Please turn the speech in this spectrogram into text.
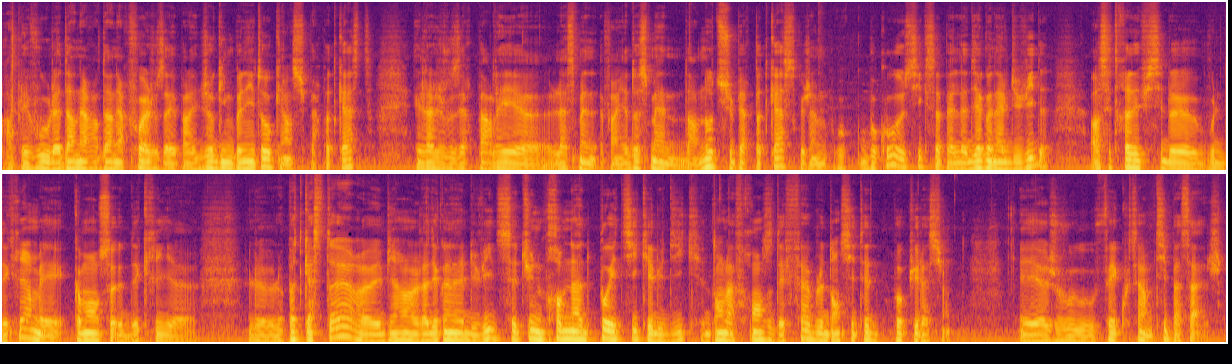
rappelez-vous, la dernière, fois, je vous avais parlé de Jogging Bonito, qui est un super podcast. Et là, je vous ai reparlé euh, la semaine, enfin, il y a deux semaines, d'un autre super podcast que j'aime beaucoup, aussi, qui s'appelle La Diagonale du Vide. Alors, c'est très difficile de vous le décrire, mais comment se décrit euh, le, le, podcasteur Eh bien, La Diagonale du Vide, c'est une promenade poétique et ludique dans la France des faibles densités de population. Et je vous fais écouter un petit passage.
